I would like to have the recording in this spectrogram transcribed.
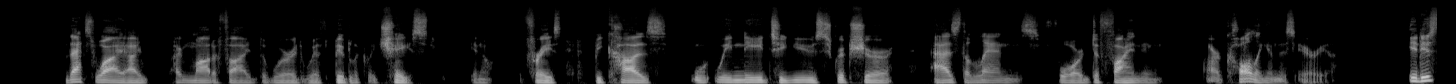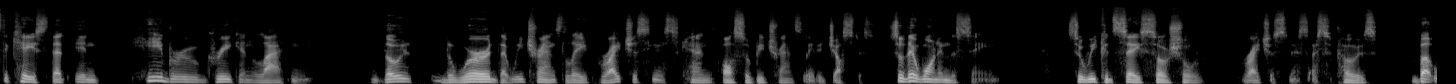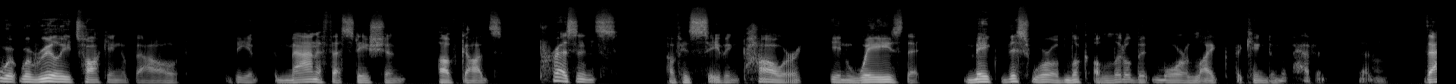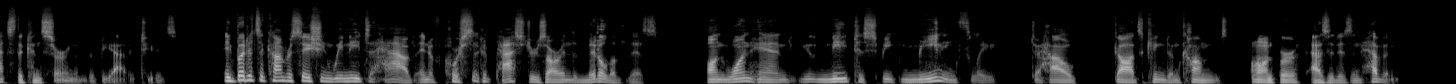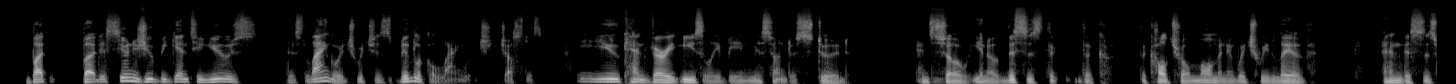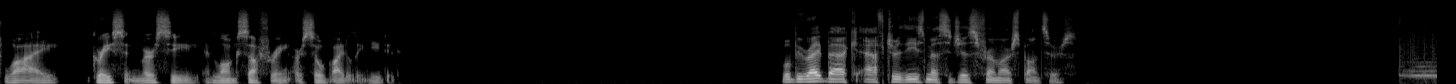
That's why I, I modified the word with biblically chaste, you know, phrase, because w- we need to use scripture as the lens for defining our calling in this area. It is the case that in Hebrew, Greek, and Latin, though the word that we translate righteousness can also be translated justice. So they're one and the same. So we could say social righteousness, I suppose, but we're, we're really talking about the manifestation of God's presence, of his saving power in ways that make this world look a little bit more like the kingdom of heaven. Mm-hmm. That's the concern of the Beatitudes. But it's a conversation we need to have. And of course, the pastors are in the middle of this. On one hand, you need to speak meaningfully to how God's kingdom comes on earth as it is in heaven. But but as soon as you begin to use this language, which is biblical language, justice, you can very easily be misunderstood. And mm. so, you know, this is the, the, the cultural moment in which we live. And this is why grace and mercy and long suffering are so vitally needed. We'll be right back after these messages from our sponsors.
